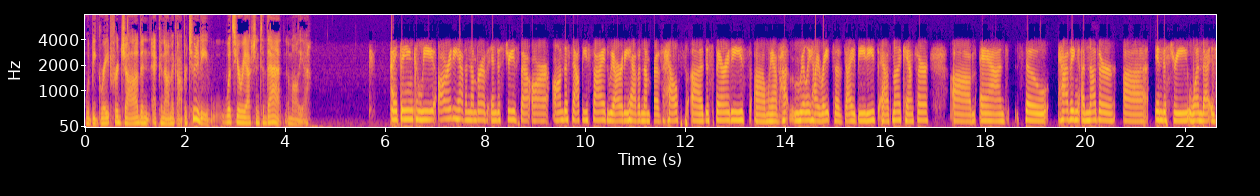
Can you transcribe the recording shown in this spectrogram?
would be great for job and economic opportunity. What's your reaction to that, Amalia? I think we already have a number of industries that are on the southeast side. We already have a number of health uh, disparities. Um, we have really high rates of diabetes, asthma, cancer, um, and so having another uh, industry, one that is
